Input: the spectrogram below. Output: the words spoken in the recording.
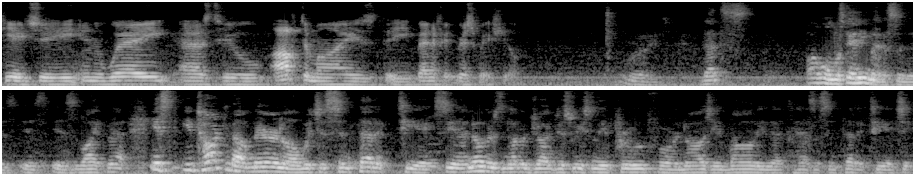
THC in a way as to optimize the benefit risk ratio? Right. That's almost any medicine is, is, is like that. It's, you talked about Marinol, which is synthetic THC, and I know there's another drug just recently approved for nausea and vomiting that has a synthetic THC.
